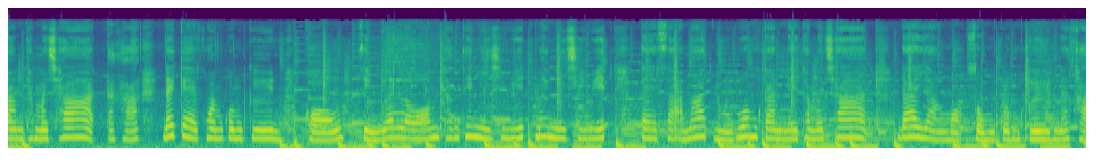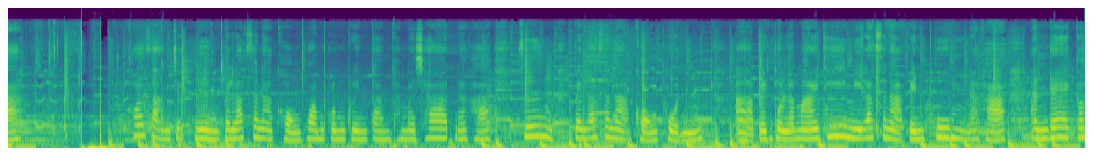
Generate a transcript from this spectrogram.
ตามธรรมชาตินะคะ ได้แก่ความกลมกลืนของสิ่งแวดล้อมทั้งที่มีชีวิตไม่มีชีวิต แต่สามารถอยู่ร่วมกันในธรรมชาติ ได้อย่างเหมาะสมกลมกลืนนะคะข้อ 3.1 เป็นลักษณะของความกลมกลืนตามธรรมชาตินะคะ ซึ่งเป็นลักษณะของผลเป็นผลไม้ที่มีลักษณะเป็นพุ่มนะคะ อันแรกก็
